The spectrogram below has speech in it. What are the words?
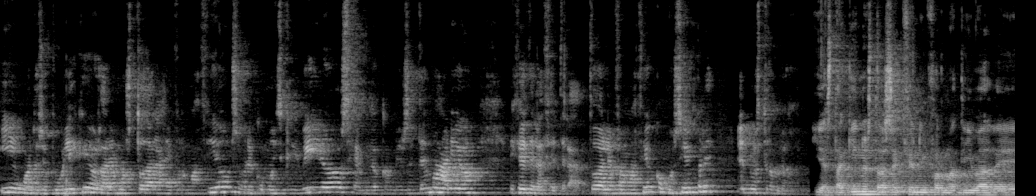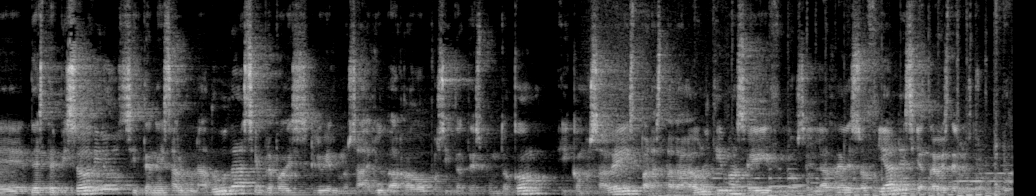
y en cuanto se publique os daremos toda la información sobre cómo inscribiros, si ha habido cambios de temario, etcétera, etcétera. Toda la información, como siempre, en nuestro blog. Y hasta aquí nuestra sección informativa de, de este episodio. Si tenéis alguna duda, siempre podéis escribirnos a ayuda.opositates.com y como sabéis, para estar a la última, seguidnos en las redes sociales y a través de nuestro blog.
